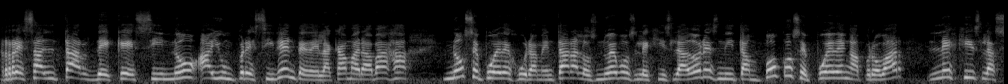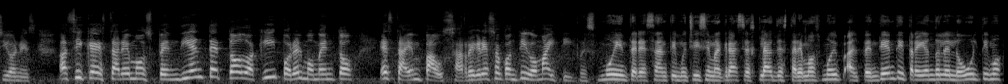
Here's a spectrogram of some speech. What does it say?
resaltar de que si no hay un presidente de la Cámara Baja no se puede juramentar a los nuevos legisladores ni tampoco se pueden aprobar legislaciones. Así que estaremos pendiente. Todo aquí por el momento está en pausa. Regreso contigo, Maiti. Pues muy interesante y muchísimas gracias, Claudia. Estaremos muy al pendiente y trayéndole lo último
